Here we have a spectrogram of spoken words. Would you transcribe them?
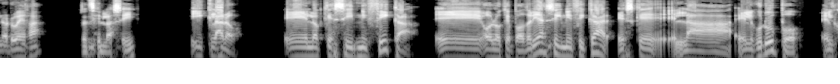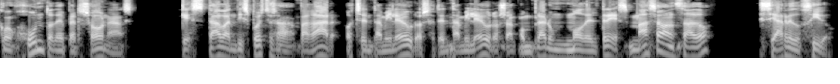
Noruega, decirlo así. Y claro, eh, lo que significa eh, o lo que podría significar es que la, el grupo, el conjunto de personas que estaban dispuestos a pagar 80.000 euros, 70.000 euros a comprar un Model 3 más avanzado, se ha reducido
